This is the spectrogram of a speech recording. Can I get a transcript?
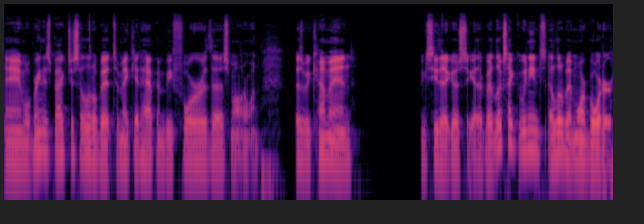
And we'll bring this back just a little bit to make it happen before the smaller one. As we come in, we can see that it goes together. But it looks like we need a little bit more border.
